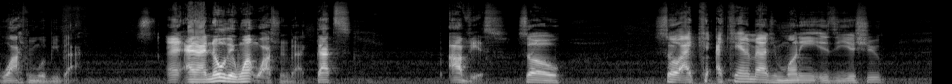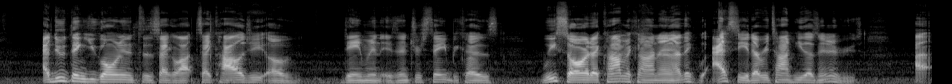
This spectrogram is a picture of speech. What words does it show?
Watchmen would be back. And, and I know they want Watchmen back. That's obvious. So. So I can't, I can't imagine money is the issue. I do think you going into the psycho- psychology of Damon is interesting because we saw it at Comic Con, and I think I see it every time he does interviews. I,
